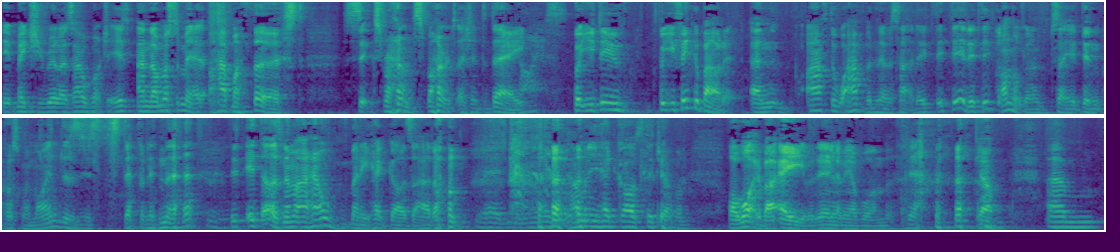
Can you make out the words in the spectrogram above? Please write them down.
it makes you realise how much it is. And I must admit, I had my first six round sparring session today. Nice. But you do, but you think about it, and after what happened other Saturday, it did. It did. I'm not going to say it didn't cross my mind. There's just stepping in there. It, it does, no matter how many head guards I had on. How many head guards did you have on? I wanted about eight, but they didn't let me have one. But yeah, Yeah. Um,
